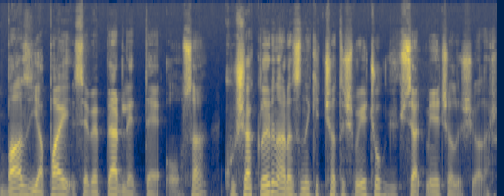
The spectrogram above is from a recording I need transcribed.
bazı yapay sebeplerle de olsa kuşakların arasındaki çatışmayı çok yükseltmeye çalışıyorlar.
